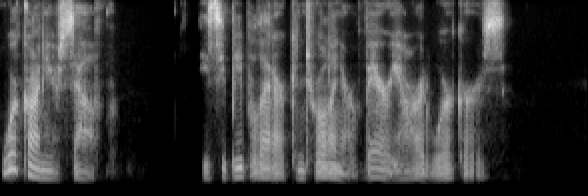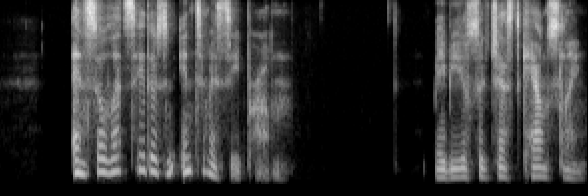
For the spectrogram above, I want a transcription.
work on yourself, you see, people that are controlling are very hard workers. And so let's say there's an intimacy problem. Maybe you'll suggest counseling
